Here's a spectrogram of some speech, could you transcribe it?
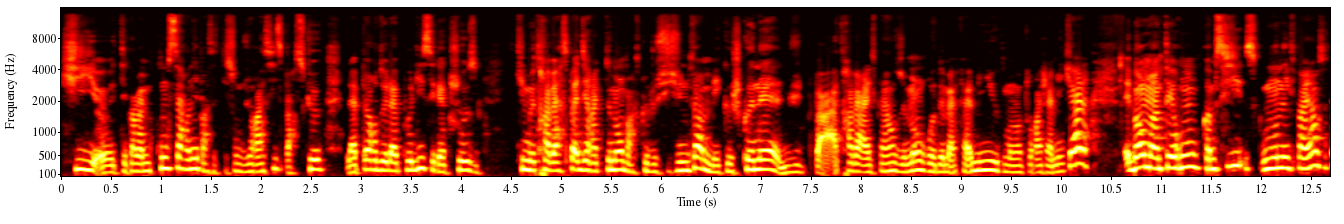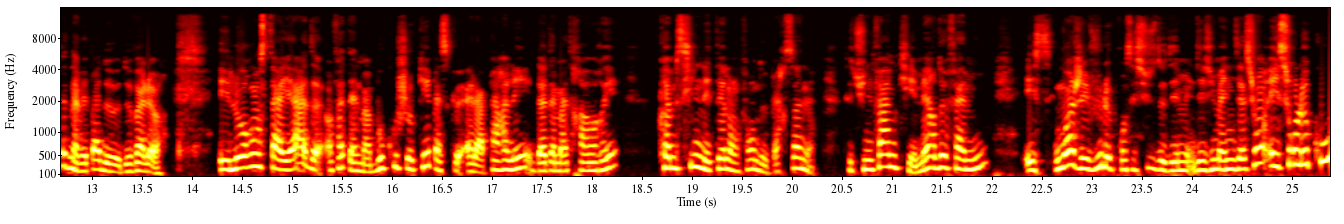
qui euh, était quand même concernée par cette question du racisme, parce que la peur de la police est quelque chose qui me traverse pas directement parce que je suis une femme, mais que je connais du, bah, à travers l'expérience de membres de ma famille ou de mon entourage amical, et eh ben on m'interrompt comme si mon expérience en fait n'avait pas de, valeur. Et Laurence Taillade, en fait, elle m'a beaucoup choquée parce qu'elle a parlé d'Adama Traoré comme s'il n'était l'enfant de personne. C'est une femme qui est mère de famille. Et moi, j'ai vu le processus de déshumanisation. Et sur le coup,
